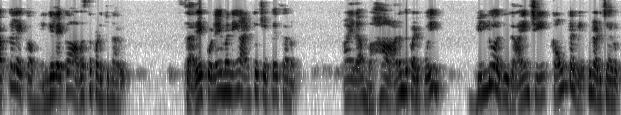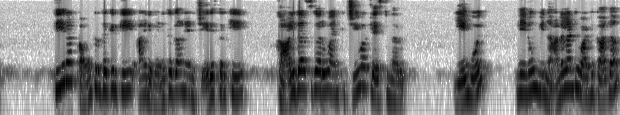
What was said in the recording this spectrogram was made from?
కక్కలేక మింగలేక అవస్థపడుతున్నారు. సరే కొనేయమని ఆయనతో చెప్పేశాను. ఆయన మహా ఆనందపడిపోయి బిల్లు అది రాయించి కౌంటర్ వైపు నడిచారు. తీరా కౌంటర్ దగ్గరికి ఆయన వెనకగా నేను చేరేసరికి కాళిదాసు గారు ఆయనకి జీవాట్లేస్తున్నారు. ఏమోయ్ నేను మీ నాన్నలాంటి వాడిని కాదా?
